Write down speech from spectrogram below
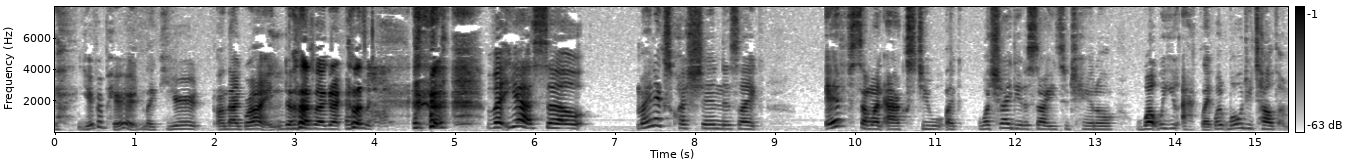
you're prepared. Like you're on that grind. That's what I got. I was like But yeah, so my next question is like if someone asked you like what should I do to start a YouTube channel? What would you act like? What what would you tell them?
